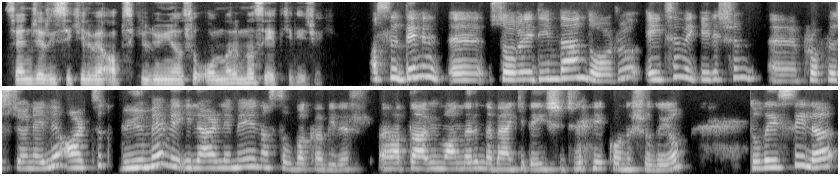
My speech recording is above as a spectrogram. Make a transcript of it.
Sence reskill ve upskill dünyası onları nasıl etkileyecek? Aslında demin e, söylediğimden doğru eğitim ve gelişim e, profesyoneli artık büyüme ve ilerlemeye nasıl bakabilir? E, hatta ünvanların da belki değişeceği konuşuluyor. Dolayısıyla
